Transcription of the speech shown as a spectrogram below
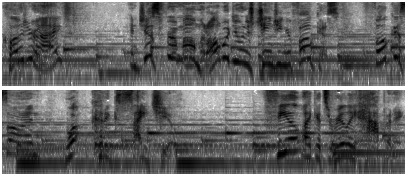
Close your eyes. And just for a moment, all we're doing is changing your focus. Focus on what could excite you. Feel like it's really happening.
